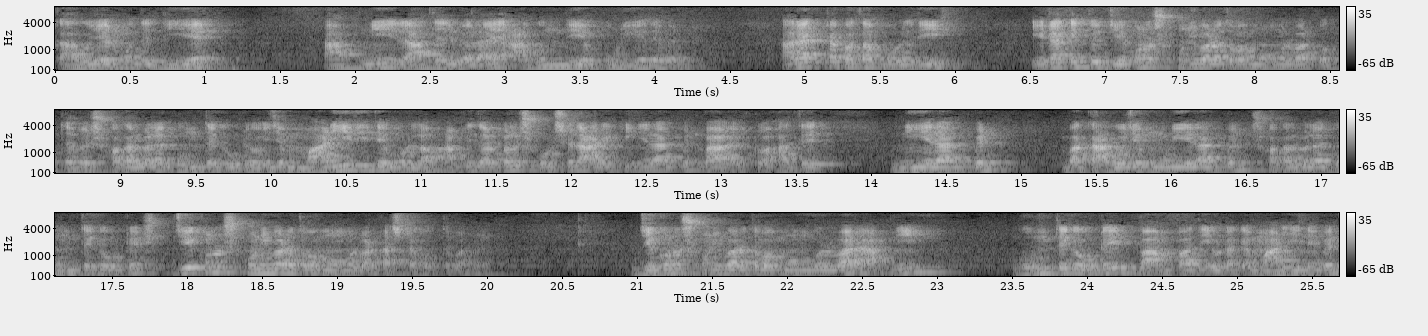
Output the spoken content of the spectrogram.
কাগজের মধ্যে দিয়ে আপনি রাতের বেলায় আগুন দিয়ে পুড়িয়ে দেবেন। আর একটা কথা বলে দিই, এটা কিন্তু যে কোনো শনিবার অথবা মঙ্গলবার করতে হবে। সকালবেলা ঘুম থেকে উঠে ওই যে মারিয়ে দিতে বললাম, আপনি দরকার হলে সর্ষেটা আগে কিনে রাখবেন বা একটু হাতে নিয়ে রাখবেন বা কাগজে মুড়িয়ে রাখবেন। সকালবেলা ঘুম থেকে উঠে যে কোনো শনিবার অথবা মঙ্গলবার কাজটা করতে পারবেন। যে কোনো শনিবার অথবা মঙ্গলবার আপনি ঘুম থেকে উঠেই বাম পা দিয়ে ওটাকে মারিয়ে নেবেন।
